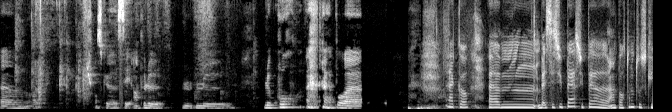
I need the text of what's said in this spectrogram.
Je pense que c'est un peu le le, le cours pour D'accord. Euh, ben c'est super, super euh, important tout ce que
